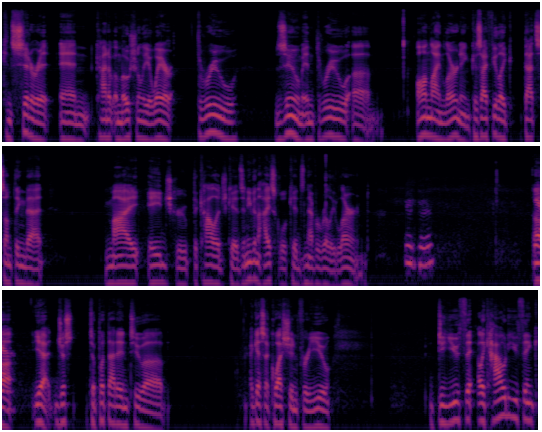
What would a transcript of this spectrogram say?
considerate and kind of emotionally aware through Zoom and through um, online learning because I feel like that's something that my age group, the college kids, and even the high school kids never really learned. Mm-hmm. Yeah. Uh, yeah, just to put that into a, I guess, a question for you do you think like how do you think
